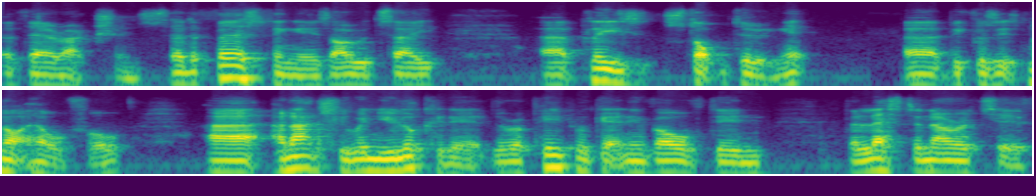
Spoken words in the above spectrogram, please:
of their actions. So the first thing is, I would say, uh, please stop doing it uh, because it's not helpful. Uh, and actually, when you look at it, there are people getting involved in the Leicester narrative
